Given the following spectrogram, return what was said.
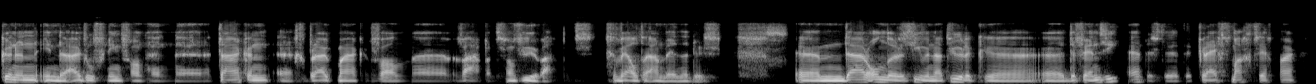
kunnen in de uitoefening van hun eh, taken eh, gebruik maken van eh, wapens, van vuurwapens. Geweld aanwenden dus. Ehm, daaronder zien we natuurlijk defensie, hè, dus de, de krijgsmacht, zeg maar.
